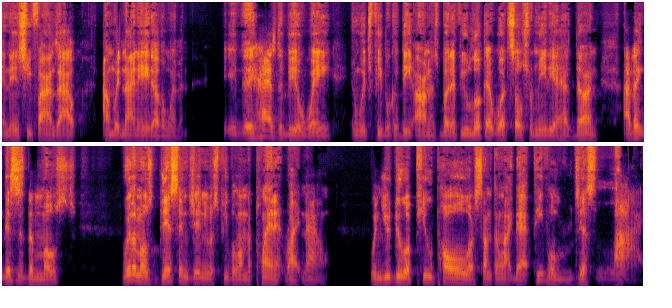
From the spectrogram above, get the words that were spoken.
And then she finds out I'm with 98 other women. It, there has to be a way in which people could be honest. But if you look at what social media has done, I think this is the most, we're the most disingenuous people on the planet right now. When you do a Pew poll or something like that, people just lie.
